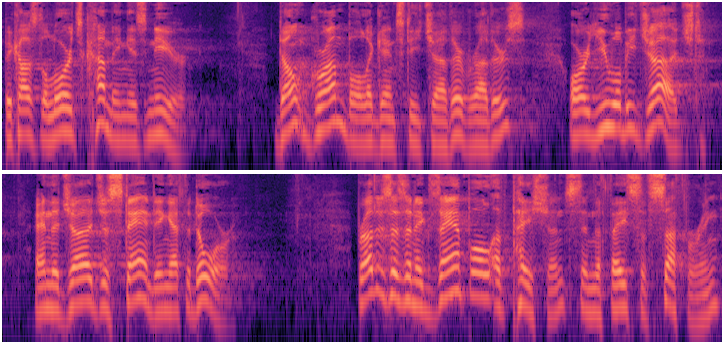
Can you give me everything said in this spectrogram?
because the Lord's coming is near. Don't grumble against each other, brothers, or you will be judged, and the judge is standing at the door. Brothers, as an example of patience in the face of suffering,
